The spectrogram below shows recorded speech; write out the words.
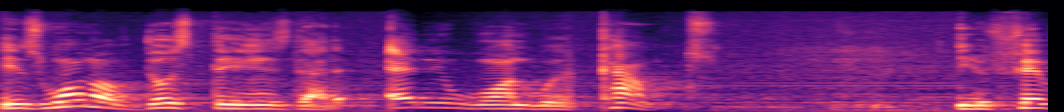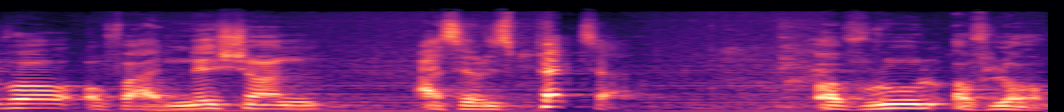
is one of those things that anyone will count in favor of our nation as a respecter of rule of law.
